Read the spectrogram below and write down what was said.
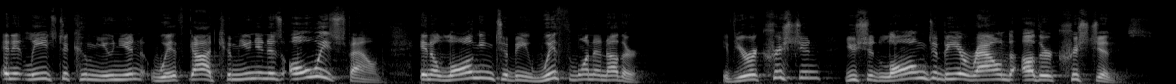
and it leads to communion with God. Communion is always found in a longing to be with one another. If you're a Christian, you should long to be around other Christians.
